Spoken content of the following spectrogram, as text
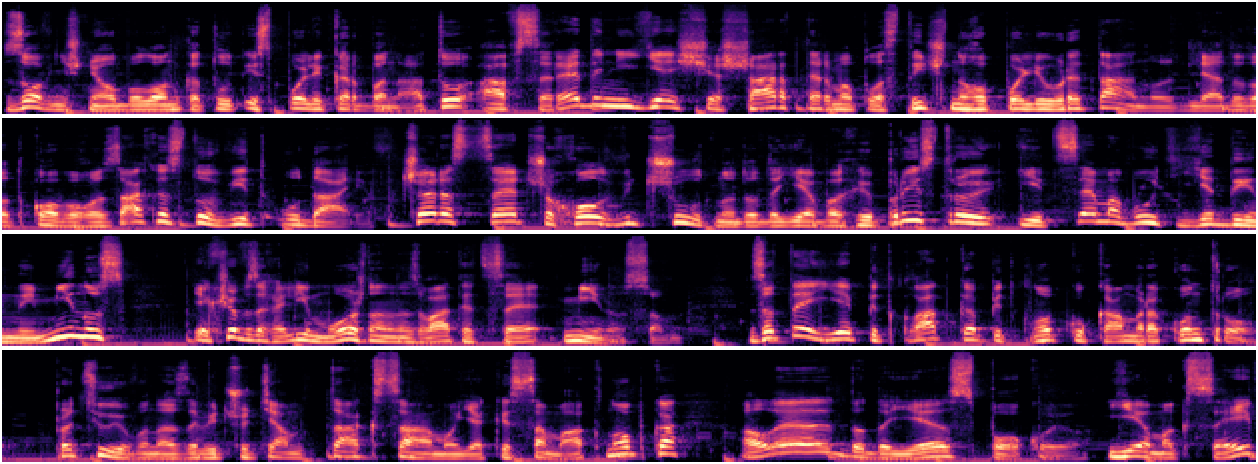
Зовнішня оболонка тут із полікарбонату, а всередині є ще шар термопластичного поліуретану для додаткового захисту від ударів. Через це чохол відчутно додає ваги пристрою, і це, мабуть, єдиний мінус, якщо взагалі можна назвати це мінусом. Зате є підкладка під кнопку камера контрол. Працює вона за відчуттям так само, як і сама кнопка, але додає спокою. Є MagSafe,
